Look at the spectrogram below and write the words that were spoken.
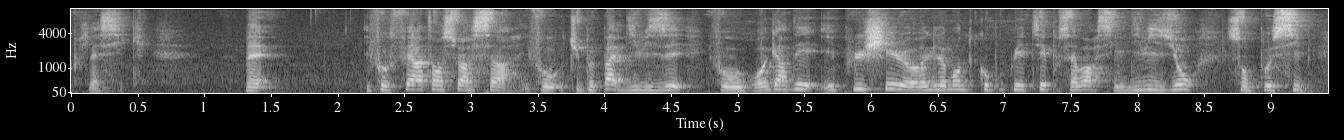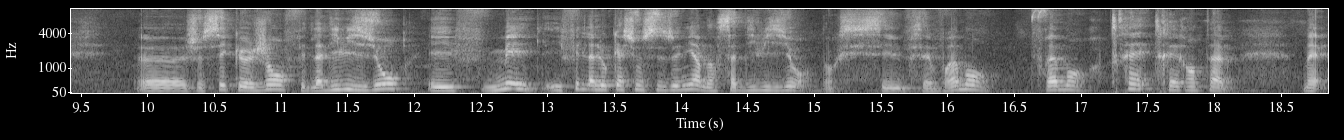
classique. Mais il faut faire attention à ça. Il faut, tu ne peux pas diviser. Il faut regarder, éplucher le règlement de copropriété pour savoir si les divisions sont possibles. Euh, je sais que Jean fait de la division et il fait de l'allocation saisonnière dans sa division. Donc c'est vraiment, vraiment très, très rentable. Mais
